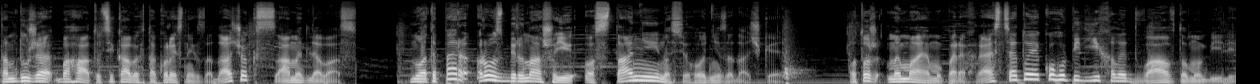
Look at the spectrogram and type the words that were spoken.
Там дуже багато цікавих та корисних задачок саме для вас. Ну а тепер розбір нашої останньої на сьогодні задачки. Отож, ми маємо перехрестя, до якого під'їхали два автомобілі.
